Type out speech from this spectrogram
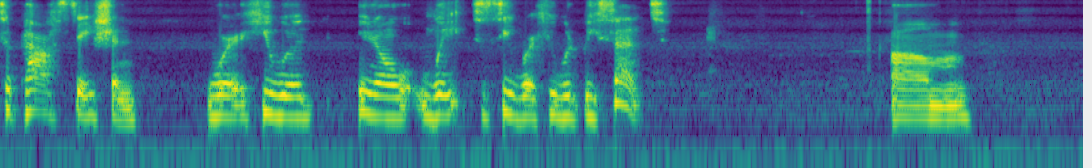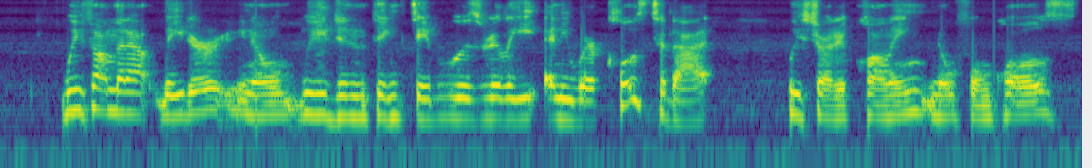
to PATH station where he would, you know, wait to see where he would be sent. Um, we found that out later. You know, we didn't think David was really anywhere close to that. We started calling, no phone calls,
